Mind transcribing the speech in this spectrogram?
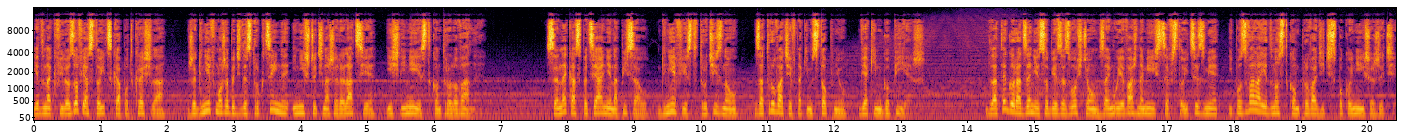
Jednak filozofia stoicka podkreśla, że gniew może być destrukcyjny i niszczyć nasze relacje, jeśli nie jest kontrolowany. Seneca specjalnie napisał: Gniew jest trucizną, zatruwa cię w takim stopniu, w jakim go pijesz. Dlatego radzenie sobie ze złością zajmuje ważne miejsce w stoicyzmie i pozwala jednostkom prowadzić spokojniejsze życie.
